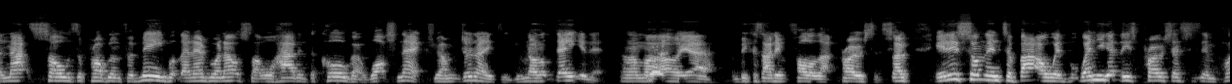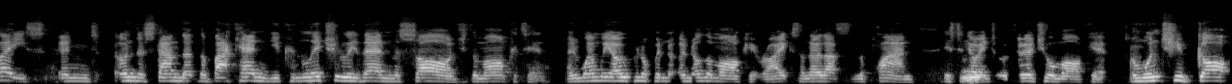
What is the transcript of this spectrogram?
and that solves the problem for me, but then everyone else is like, well, how did the call go? What's next? You haven't done anything. You've not updated it. And I'm like, oh yeah, because I didn't follow that process. So it is something to battle with. But when you get these processes in place and understand that the back end, you can literally then massage the marketing. And when we open up an, another market, right? Because I know that's the plan is to go Mhm. into a virtual market. And once you've got,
